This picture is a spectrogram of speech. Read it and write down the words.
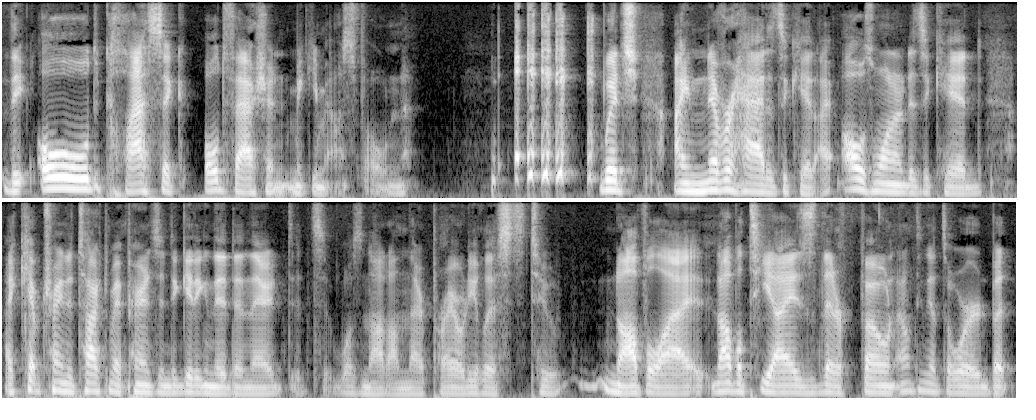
the old classic old fashioned Mickey Mouse phone. Which I never had as a kid. I always wanted as a kid. I kept trying to talk to my parents into getting it in there. It was not on their priority list to novelize, noveltyize their phone. I don't think that's a word, but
